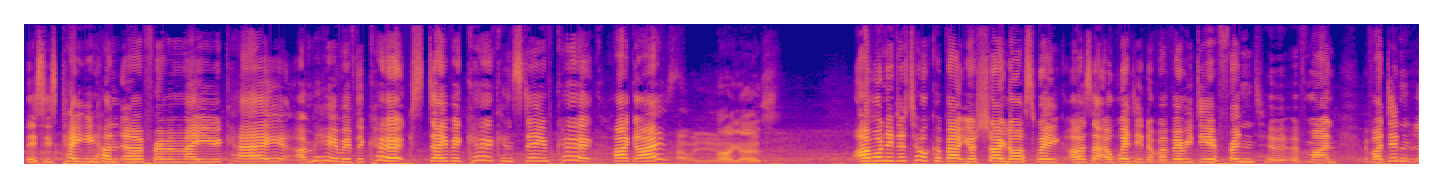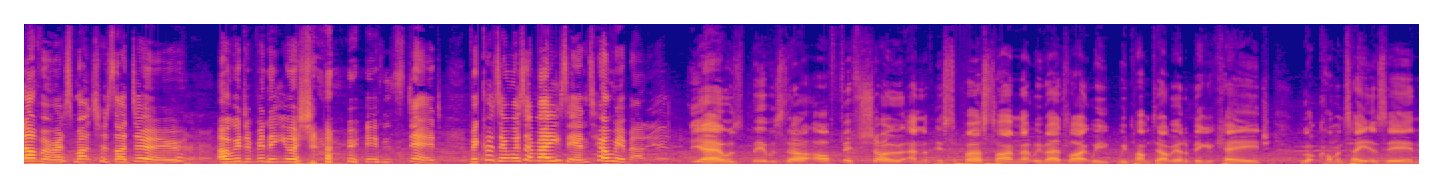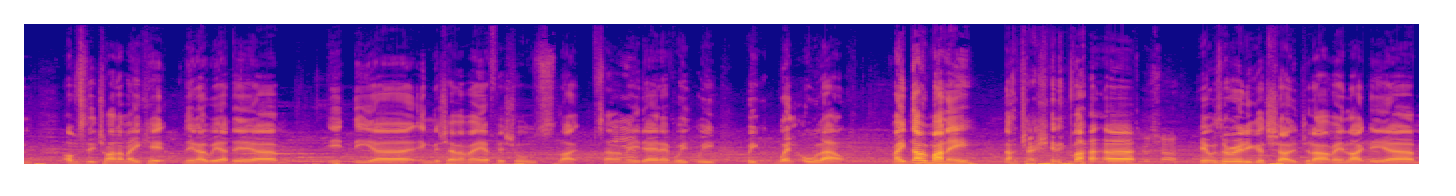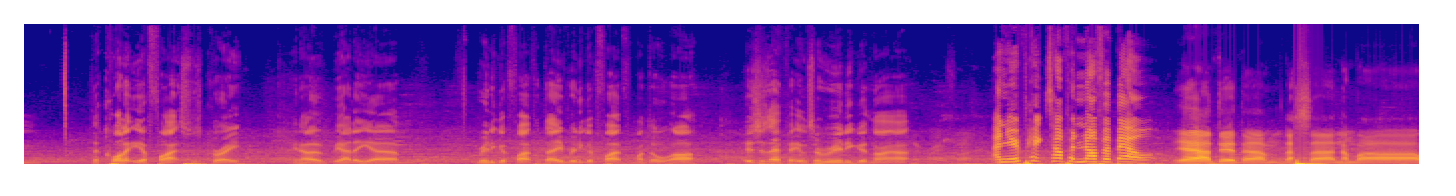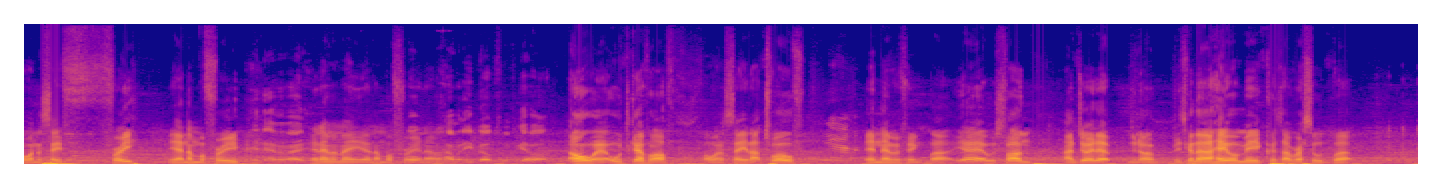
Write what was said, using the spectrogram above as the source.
This is Katie Hunter from MMA UK. I'm here with the Cookes, David Cooke and Steve Cooke. Hi guys. How are you? Hi guys. I wanted to talk about your show last week. I was at a wedding of a very dear friend to, of mine. If I didn't love her as much as I do, I would have been at your show instead because it was amazing. Tell me about it. Yeah, it was it was the, our fifth show, and it's the first time that we've had like we, we pumped out. We had a bigger cage. We got commentators in. Obviously, trying to make it. You know, we had the um, the, the uh, English MMA officials like Sam Yeah. Media, and every- we, we we went all out. Made no money. No, I'm joking. But uh, Good show. it was a really good show. Do you know what I mean? Like the um, the quality of fights was great. You know, we had a um, really good fight for Dave, really good fight for my daughter. It was just epic. It was a really good night out. And you picked up another belt. Yeah, I did. Um, that's uh, number, I want to say three. Yeah, number three. In MMA. In MMA, yeah, number three. now. How many belts altogether? Oh, uh, altogether, I want to say like 12 Yeah. and everything. But yeah, it was fun. I enjoyed it. You know, he's going to hate on me because I wrestled, but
